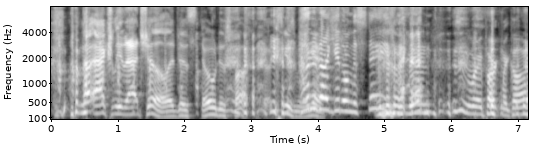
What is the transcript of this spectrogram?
I'm not actually that chill. I'm just stoned as fuck. Excuse me. How did. I get on the stage, man? This is where I park my car.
